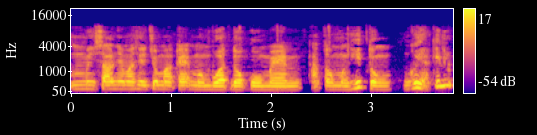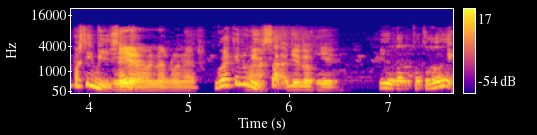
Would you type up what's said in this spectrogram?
misalnya masih cuma kayak membuat dokumen atau menghitung gue yakin lu pasti bisa iya ya. gue yakin lu bisa gitu. iya. Iya kan kecuali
